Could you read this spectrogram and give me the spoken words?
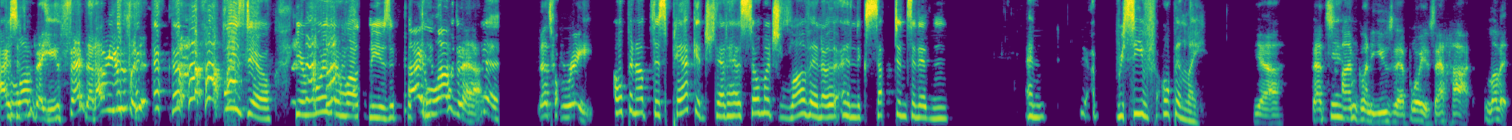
I love that you said that. I'm using it. Please do. You're more than welcome to use it. I love that. That's great open up this package that has so much love and, uh, and acceptance in it and and receive openly yeah that's yeah. i'm going to use that. Boy is that hot. Love it.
